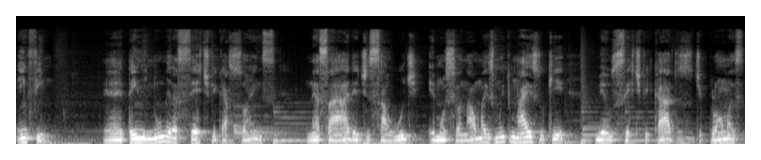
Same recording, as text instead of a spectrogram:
enfim. É, tenho inúmeras certificações nessa área de saúde emocional, mas muito mais do que meus certificados, diplomas,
